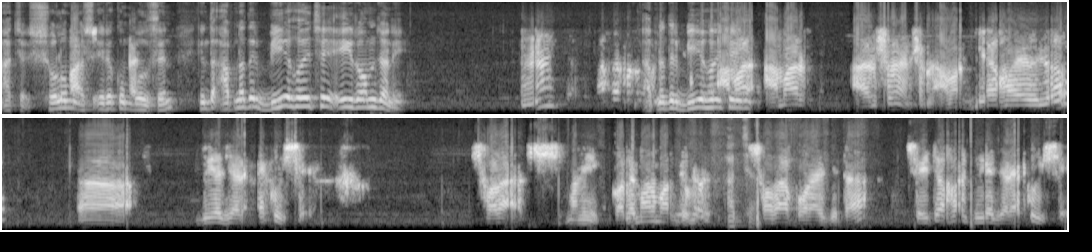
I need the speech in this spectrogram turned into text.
আচ্ছা ষোলো মাস এরকম বলছেন। কিন্তু আপনাদের বিয়ে হয়েছে এই রমজানে? আপনাদের বিয়ে হয়েছে আমার আমার আর শোনেন শোনেন আমার বিয়ে হয় হইল দুই হাজার একুশে। মানে কলেমার মাধ্যমে আচ্ছা। পড়ায় যেটা সেইটা হয় দুই হাজার একুশে।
